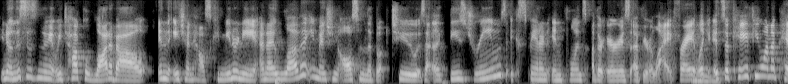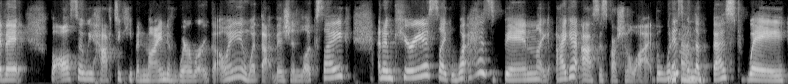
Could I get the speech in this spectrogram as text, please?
You know, this is something that we talk a lot about in the HN House community. And I love that you mentioned also in the book too, is that like these dreams expand and influence other areas of your life, right? Mm. Like it's okay if you want to pivot, but also we have to keep in mind of where we're going and what that vision looks like. And I'm curious, like, what has been like, I get asked this question a lot, but what yeah. has been the best way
